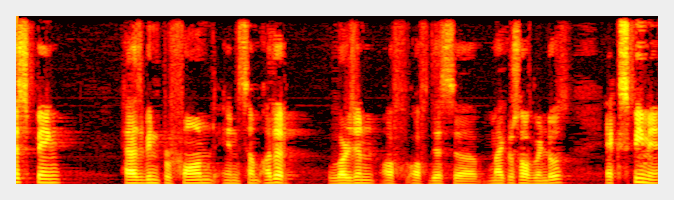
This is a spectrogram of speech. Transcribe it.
this ping has been performed in some other version of this Microsoft Windows X P میں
